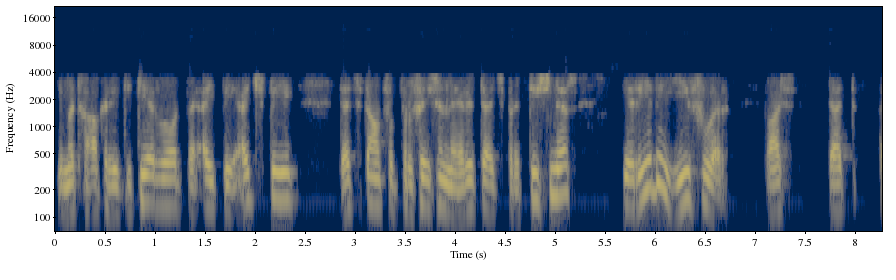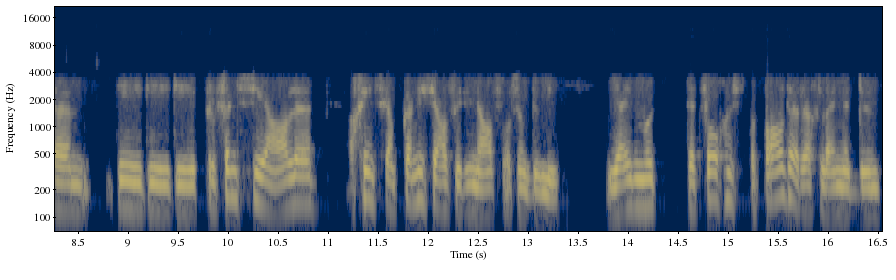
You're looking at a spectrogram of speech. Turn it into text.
jy moet geakkrediteer word by IPHP. Dit staan vir Professional Heritage Practitioners. Die rede hiervoor was dat ehm um, die die die provinsiale agentskap kan nie self hierdie navorsing doen nie. Jy moet dit volgens bepaalde riglyne doen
